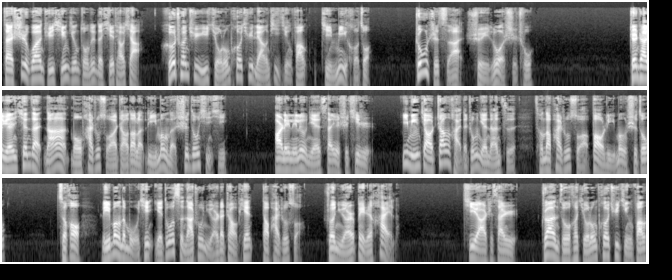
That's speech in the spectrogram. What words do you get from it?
在市公安局刑警总队的协调下，合川区与九龙坡区两地警方紧密合作，终使此案水落石出。侦查员先在南岸某派出所找到了李梦的失踪信息。二零零六年三月十七日，一名叫张海的中年男子曾到派出所报李梦失踪。此后，李梦的母亲也多次拿出女儿的照片到派出所，说女儿被人害了。七月二十三日，专案组和九龙坡区警方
